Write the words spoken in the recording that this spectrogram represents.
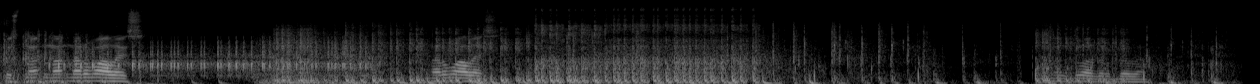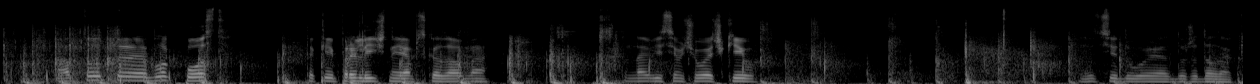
Хтось на, на, нарвались. Нарвались. Мінус два зробили. А тут е, блокпост. Такий приличний, я б сказав би. На 8 чувачків. І ці двоє дуже далеко.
